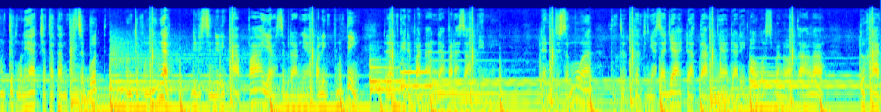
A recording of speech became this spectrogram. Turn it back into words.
untuk melihat catatan tersebut untuk mengingat diri sendiri apa yang sebenarnya yang paling penting dalam kehidupan Anda pada saat ini. Dan itu semua tentu, tentunya saja datangnya dari Allah Subhanahu wa taala, Tuhan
